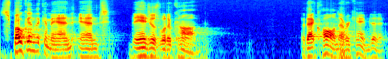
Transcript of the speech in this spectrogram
spoken the command and the angels would have come. But that call never came, did it?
